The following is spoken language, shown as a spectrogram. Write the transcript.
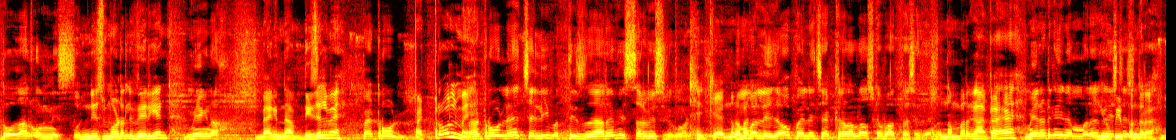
दो हज़ार उन्नीस। उन्नीस model variant Magna Magna diesel में? पेट्रोल। पेट्रोल में? पेट्रोल है चली बत्तीस हज़ार है भी सर्विस रिकॉर्ड ठीक है, नंबर- नंबर ले जाओ पहले चेक कराना उसके बाद पैसे देना। नंबर कहाँ का है? मेरठ का ही नंबर है यूपी पंद्रह।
